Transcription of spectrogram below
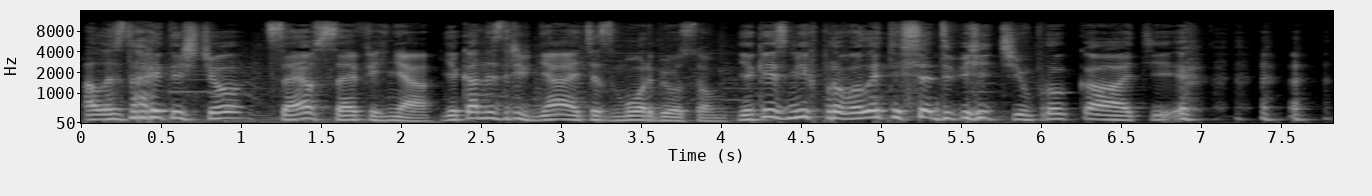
Але знаєте що? Це все фігня, яка не зрівняється з Морбіусом, який зміг провалитися двічі в прокаті.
